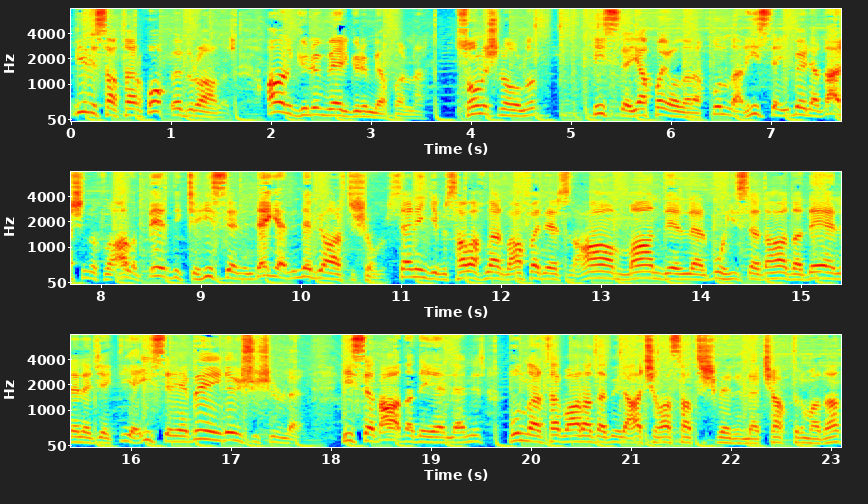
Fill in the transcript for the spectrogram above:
Biri satar hop öbürü alır. Al gülüm ver gülüm yaparlar. Sonuç ne olur? Hisse yapay olarak bunlar hisseyi böyle karşılıklı alıp verdikçe hissenin değerinde bir artış olur. Senin gibi salaklar da affedersin aman derler bu hisse daha da değerlenecek diye hisseye böyle üşüşürler hisse daha da değerlenir. Bunlar tabi arada böyle açığa satış verirler çaktırmadan.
